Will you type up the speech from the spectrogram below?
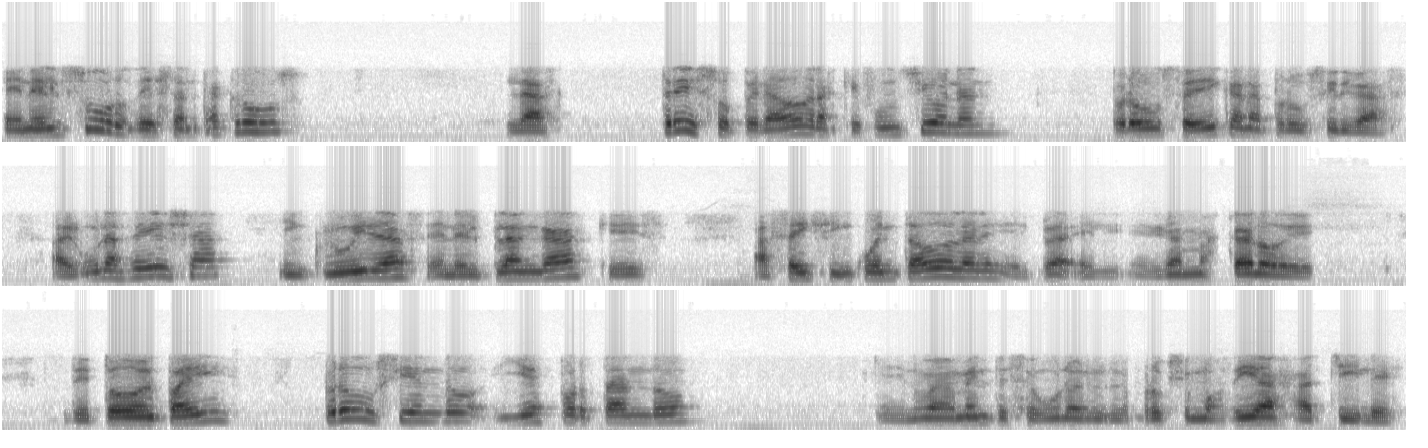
En el sur de Santa Cruz, las tres operadoras que funcionan se dedican a producir gas. Algunas de ellas incluidas en el plan gas, que es a 6.50 dólares, el, gas más caro de, todo el país, produciendo y exportando eh, nuevamente, seguro, en los próximos días a Chile.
